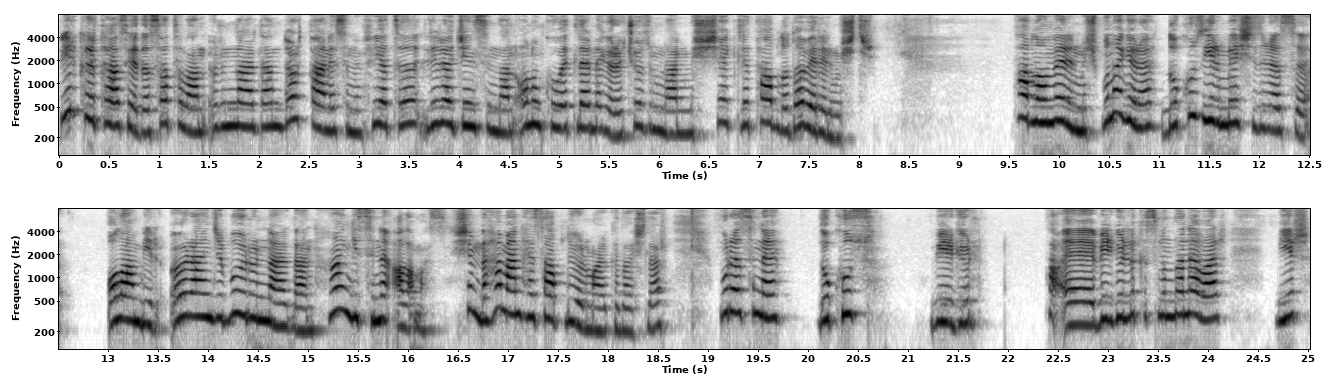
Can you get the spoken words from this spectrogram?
Bir kırtasiyede satılan ürünlerden 4 tanesinin fiyatı lira cinsinden onun kuvvetlerine göre çözümlenmiş şekli tabloda verilmiştir. Tablom verilmiş. Buna göre 9.25 lirası olan bir öğrenci bu ürünlerden hangisini alamaz? Şimdi hemen hesaplıyorum arkadaşlar. Burası ne? 9 virgül e, virgüllü kısmında ne var? 1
